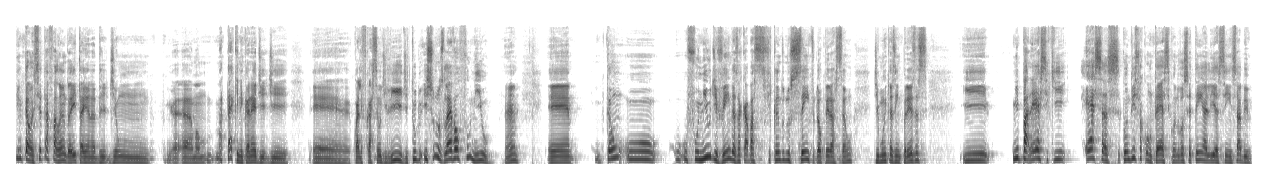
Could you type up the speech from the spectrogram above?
Então, você está falando aí, Tayana, de, de um, é, é, uma, uma, técnica né, de, de é, qualificação de lead, tudo. Isso nos leva ao funil. Né? É, então, o, o funil de vendas acaba ficando no centro da operação de muitas empresas. E me parece que essas, quando isso acontece, quando você tem ali assim, sabe,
